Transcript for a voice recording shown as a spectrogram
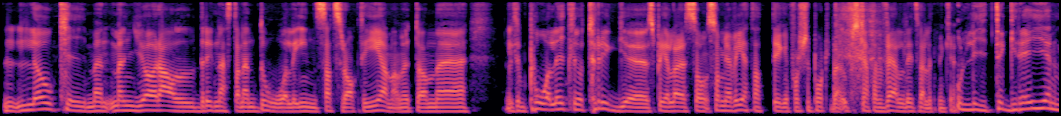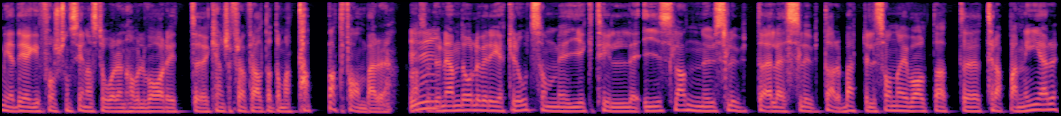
low key, men, men gör aldrig nästan en dålig insats rakt igenom. Utan eh, liksom pålitlig och trygg eh, spelare som, som jag vet att Degerfors-supportrarna uppskattar väldigt, väldigt mycket. Och lite grejen med Degerfors de senaste åren har väl varit eh, kanske framförallt att de har tappat fanbärare. Alltså, Mm. du nämnde Oliver Ekroth som gick till Island. Nu slutar, eller slutar. Bertilsson har ju valt att eh, trappa ner.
